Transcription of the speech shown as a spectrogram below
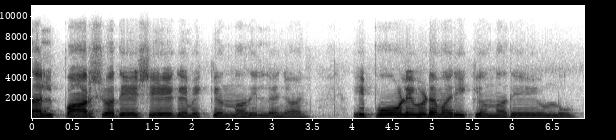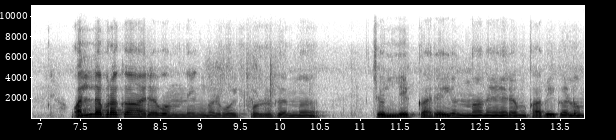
തൽപാർശ്വദേശേ ഗമിക്കുന്നതില്ല ഞാൻ. ഇപ്പോൾ ഇവിടെ മരിക്കുന്നതേയുള്ളൂ വല്ല പ്രകാരവും നിങ്ങൾ പോയിക്കൊള്ളുകെന്ന് ചൊല്ലിക്കരയുന്ന നേരം കവികളും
